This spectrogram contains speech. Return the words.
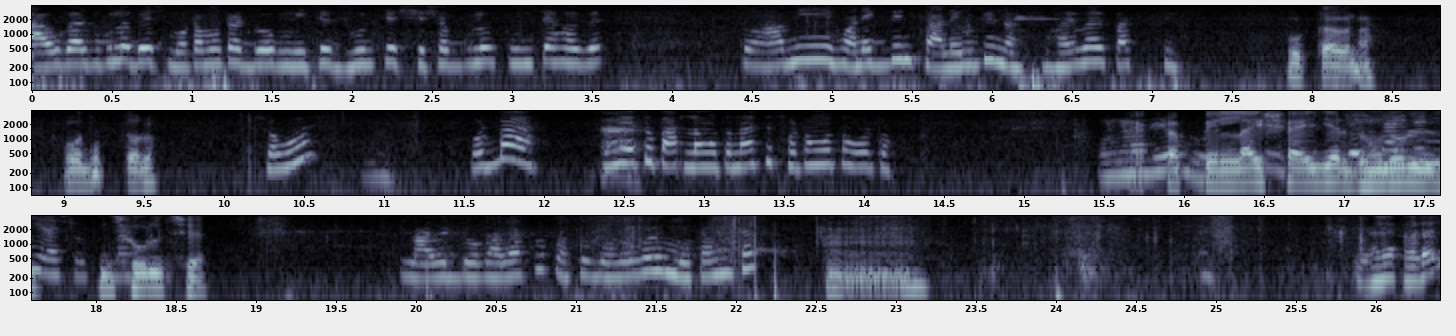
লাউ গাছগুলো বেশ মোটা মোটা ডোক নিচে ঝুলছে সেসবগুলো তুলতে হবে। তো আমি অনেকদিন চালে উঠি না ভয় ভয় পাচ্ছি। উঠতে হবে না। ওদের তোলো। সবুজ? উঠবা? তুমি একটু পাতলা মতো না আছো ছোট মতো ওঠো। একটা পেল্লাই সাইজের ধুঁদুল ঝুলছে। লাউয়ের ডোকা দেখো কত বড় বড় মোটা মোটা। এখানে খাটাই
